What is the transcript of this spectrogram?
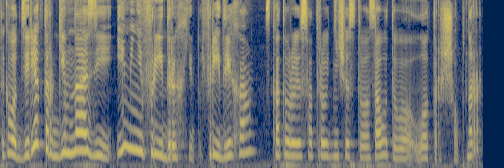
Так вот, директор гимназии имени Фридрих, Фридриха, с которой сотрудничество, зовут его Лотер Шопнер,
